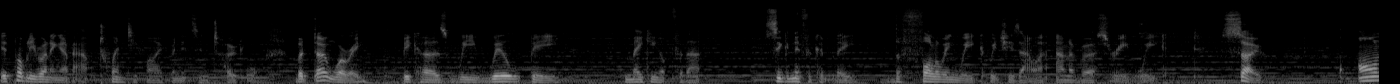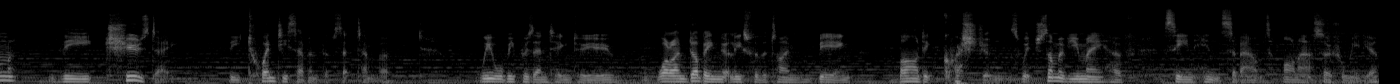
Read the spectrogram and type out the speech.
It's probably running about 25 minutes in total, but don't worry, because we will be making up for that significantly the following week, which is our anniversary week. So, on the Tuesday, the 27th of September, we will be presenting to you what I'm dubbing, at least for the time being, Bardic Questions, which some of you may have seen hints about on our social media,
